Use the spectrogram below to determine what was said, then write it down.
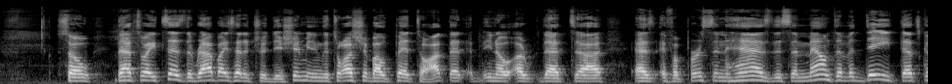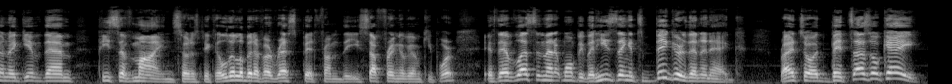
So that's why it says the rabbis had a tradition, meaning the Torah Shabbal Peh taught that you know uh, that uh, as if a person has this amount of a date, that's going to give them peace of mind, so to speak, a little bit of a respite from the suffering of Yom Kippur. If they have less than that, it won't be. But he's saying it's bigger than an egg, right? So a betzah is okay.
